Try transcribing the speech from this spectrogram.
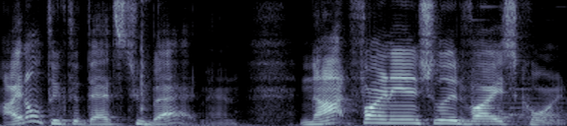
I don't think that that's too bad, man. Not financial advice coin.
